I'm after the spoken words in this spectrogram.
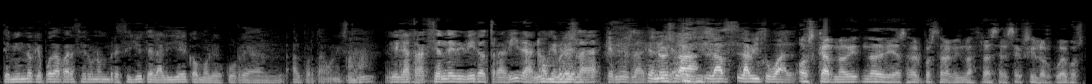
temiendo que pueda aparecer un hombrecillo y te la líe como le ocurre al, al protagonista. Ajá. Y la atracción de vivir otra vida, ¿no? Hombre, que no es la, que no es la, que no es la, la, la habitual. Oscar, no, no, debías haber puesto la misma frase el sexo y los huevos.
